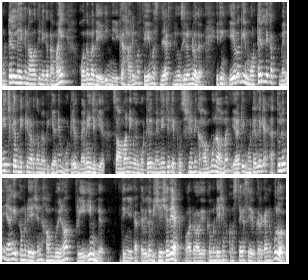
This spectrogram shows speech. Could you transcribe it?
මොටෙල් එක නවතින එක තමයි හොඳම දේ. ඉතින් මේක හරිම ෆේමස් දෙයක් නිව්සීලන්ඩ් වල. ඉතින් ඒ වගේ මොටෙල් එකක් මැනේජ් කරන එක්කෙනාට තමයි අපි කියන්නේ මොටෙල් මැනේජර් කියලා. සාමාන්‍යයෙන් ඔය මොටෙල් මැනේජර්ගේ පොසිෂන් එක හම්බුනාම එයාට මොටෙල් එක ඇතුළෙම එයාගේ accommodation හම්බ වෙනවා ෆ්‍රී ඉන්න. ඉතින් ඒකත් ඇවිල්ලා විශේෂ දෙයක්. ඔයාට ඔයාගේ accommodation cost එක සේව් කරගන්න පුළුවන්.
